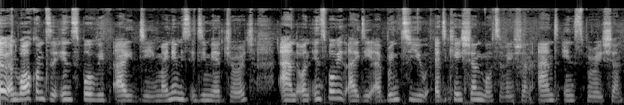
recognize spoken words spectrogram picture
Hello and welcome to Inspo with ID. My name is Idimia George, and on Inspo with ID, I bring to you education, motivation, and inspiration.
